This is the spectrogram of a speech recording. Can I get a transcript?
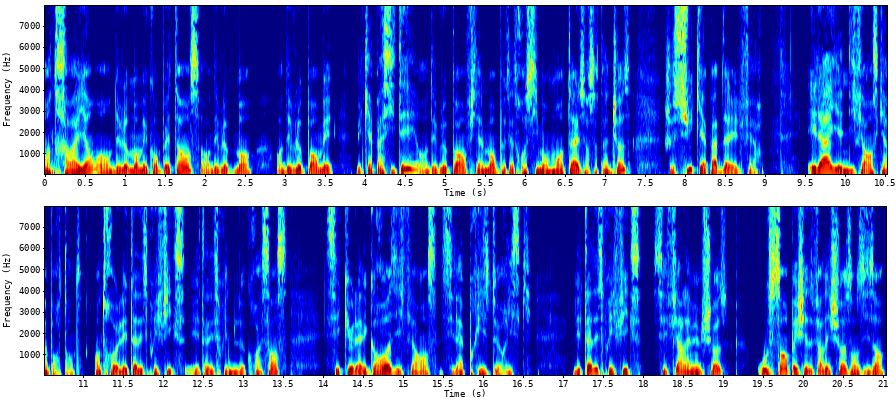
en travaillant, en développant mes compétences, en développant, en développant mes, mes capacités, en développant finalement peut-être aussi mon mental sur certaines choses, je suis capable d'aller le faire. Et là, il y a une différence qui est importante entre l'état d'esprit fixe et l'état d'esprit de croissance, c'est que la grosse différence, c'est la prise de risque. L'état d'esprit fixe, c'est faire la même chose, ou s'empêcher de faire des choses en se disant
